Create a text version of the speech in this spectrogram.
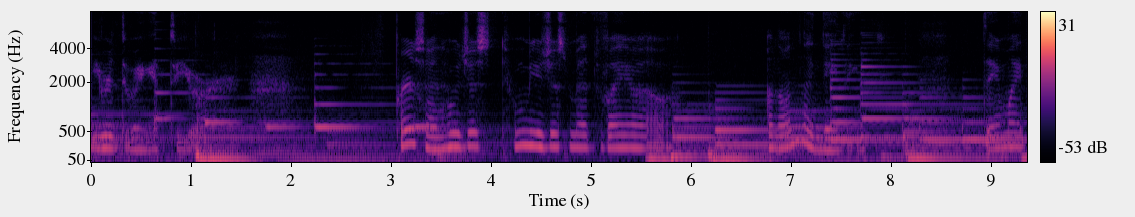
you're doing it to your person who just whom you just met via an online dating. They might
